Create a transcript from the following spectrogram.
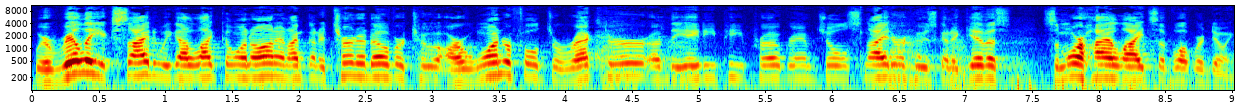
we're really excited. We got a lot going on, and I'm going to turn it over to our wonderful director of the ADP program, Joel Snyder, who's going to give us some more highlights of what we're doing.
